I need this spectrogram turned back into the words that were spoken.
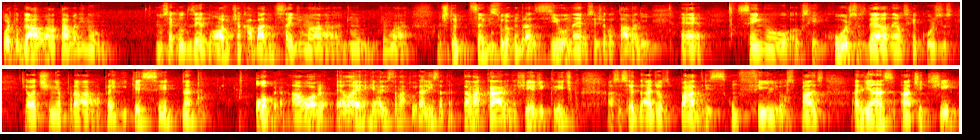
Portugal, ela estava ali no, no século XIX, tinha acabado de sair de uma de, um, de uma atitude de sanguessuga com o Brasil, né? Ou seja, ela estava ali é, sem o, os recursos dela, né? Os recursos que ela tinha para enriquecer, né? Obra. A obra, ela é realista naturalista, tá? tá na cara, né? Cheia de crítica à sociedade, aos padres com filho, aos padres. Aliás, a Titi,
